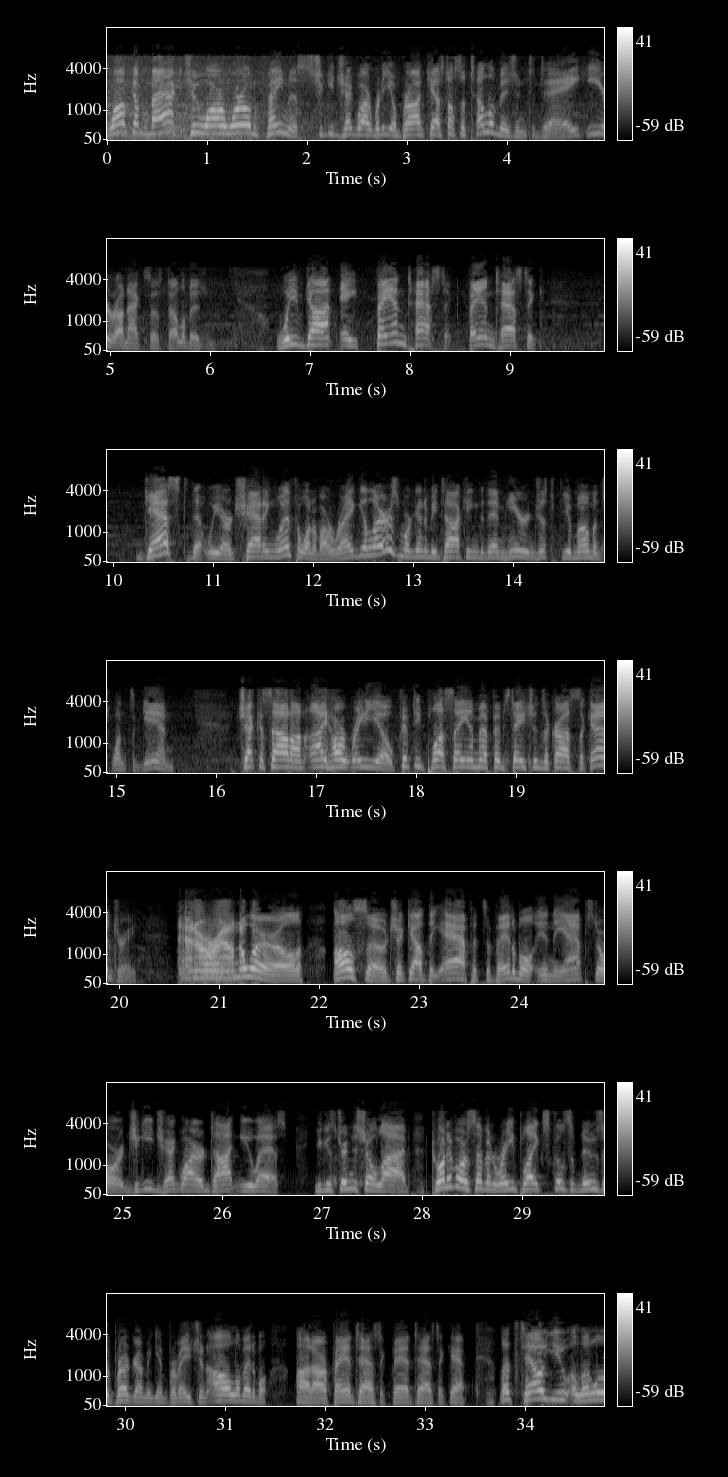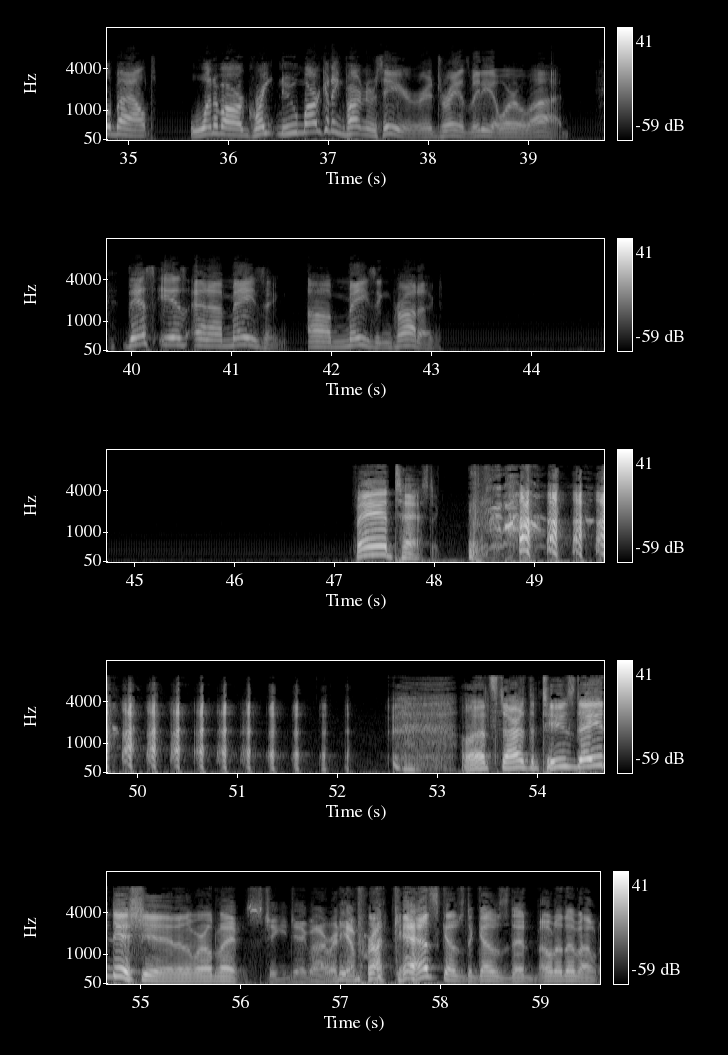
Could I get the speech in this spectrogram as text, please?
Welcome back to our world famous Jiggy Jaguar radio broadcast, also television today here on Access Television. We've got a fantastic, fantastic guest that we are chatting with, one of our regulars. We're going to be talking to them here in just a few moments once again. Check us out on iHeartRadio, 50 plus AM FM stations across the country and around the world. Also, check out the app. It's available in the App Store, jiggyjaguar.us. You can stream the show live, 24 7 replay, exclusive news and programming information, all available on our fantastic, fantastic app. Let's tell you a little about one of our great new marketing partners here in Transmedia Worldwide. This is an amazing, amazing product. Fantastic. Let's start the Tuesday edition of the world famous Jiggy Jaguar radio broadcast, coast to coast and bona to bona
